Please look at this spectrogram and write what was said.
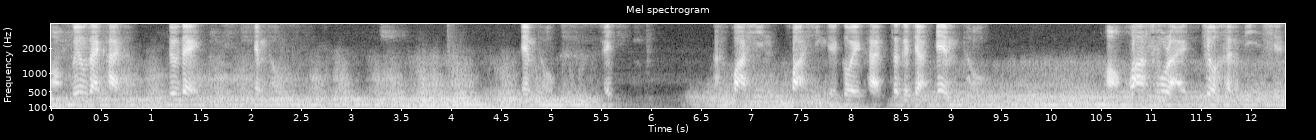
哦，不用再看了，对不对？M 头，M 头，哎，啊，画形画形给各位看，这个叫 M 头，哦，画出来就很明显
